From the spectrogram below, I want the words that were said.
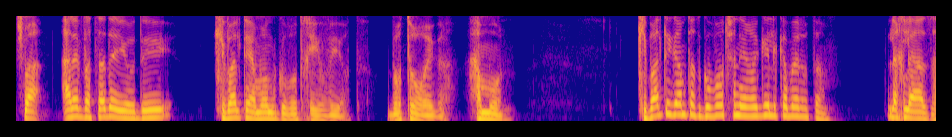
שמע, א', בצד היהודי קיבלתי המון תגובות חיוביות, באותו רגע, המון. קיבלתי גם את התגובות שאני רגיל לקבל אותן. לך לעזה,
